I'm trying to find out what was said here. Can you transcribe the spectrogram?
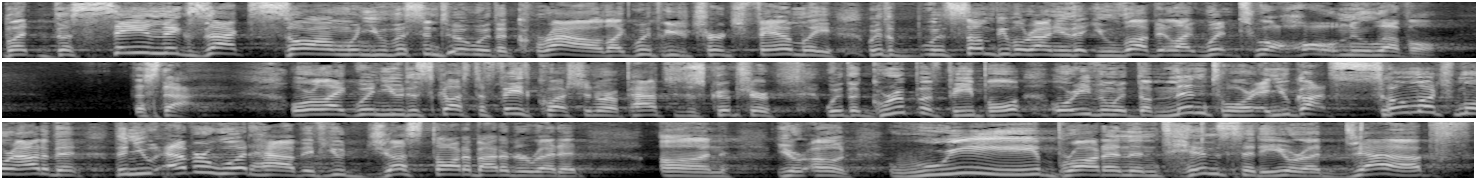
but the same exact song when you listen to it with a crowd, like with your church family, with, with some people around you that you loved, it like went to a whole new level. That's that. Or like when you discussed a faith question or a passage of scripture with a group of people or even with the mentor and you got so much more out of it than you ever would have if you just thought about it or read it on your own. We brought an intensity or a depth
